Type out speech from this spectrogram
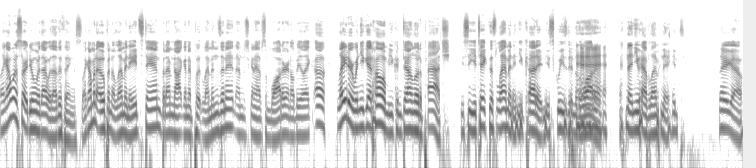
like I want to start doing with that with other things. Like I'm gonna open a lemonade stand, but I'm not gonna put lemons in it. I'm just gonna have some water, and I'll be like, oh, later when you get home, you can download a patch. You see, you take this lemon and you cut it and you squeeze it into the water, and then you have lemonade. There you go.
